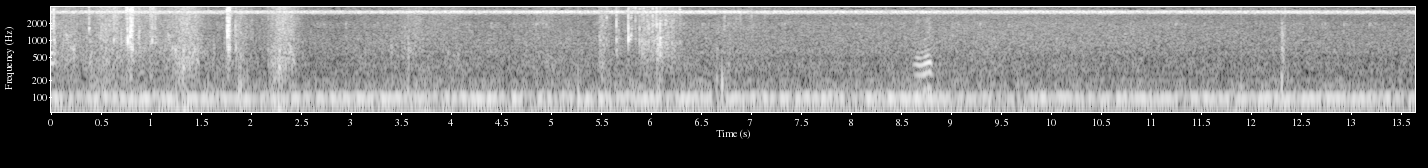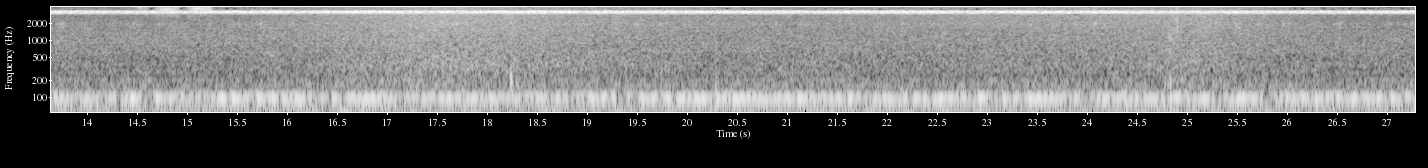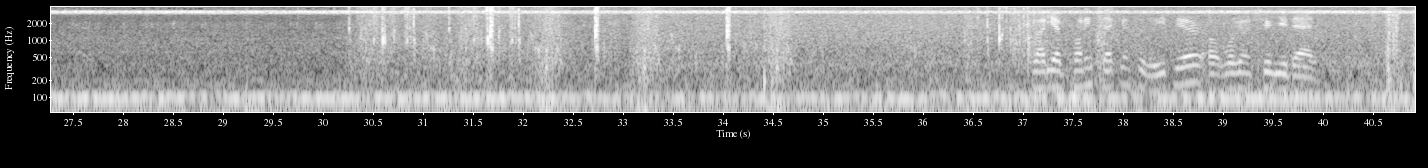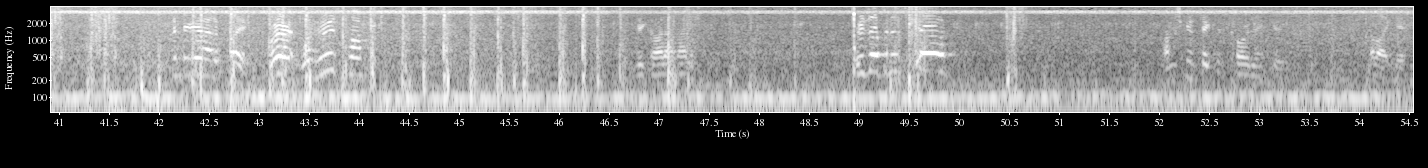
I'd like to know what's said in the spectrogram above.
Hey, what- Glad you have 20 seconds to leave here, or we're gonna shoot you dead. Figure out how to play. Where? where who is talking? They got out. Who's up in this scope? I'm just gonna take this card in because I like it.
